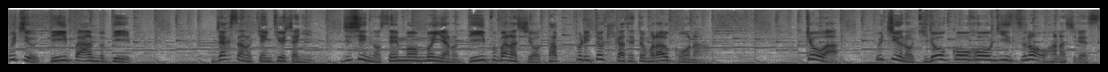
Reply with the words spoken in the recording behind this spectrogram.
宇宙ディープディープ。JAXA の研究者に自身の専門分野のディープ話をたっぷりと聞かせてもらうコーナー。今日は宇宙の軌道広報技術のお話です。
